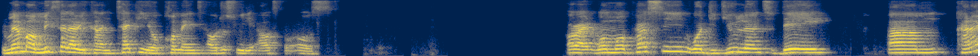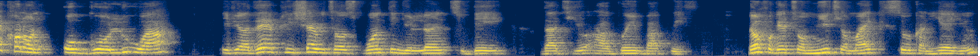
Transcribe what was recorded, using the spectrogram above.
Remember, on Mixlr, you can type in your comment. I'll just read it out for us. All right, one more person. What did you learn today? Um, can I call on Ogolua? If you're there, please share with us one thing you learned today that you are going back with. Don't forget to unmute your mic so we can hear you.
